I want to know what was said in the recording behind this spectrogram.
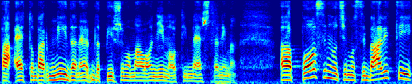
pa eto, bar mi da, ne, da pišemo malo o njima, o tim meštanima. A, posebno ćemo se baviti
